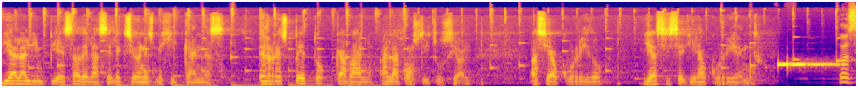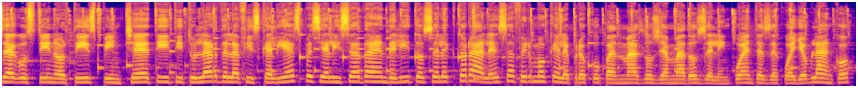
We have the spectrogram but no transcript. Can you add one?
y a la limpieza de las elecciones mexicanas, el respeto cabal a la Constitución. Así ha ocurrido y así seguirá ocurriendo. José Agustín Ortiz Pinchetti, titular de la Fiscalía Especializada en Delitos Electorales, afirmó que le preocupan más los llamados delincuentes de cuello blanco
